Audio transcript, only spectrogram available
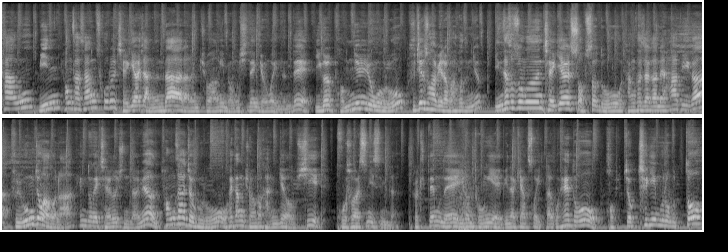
향후 민 형사상 소를 제기하지 않는다라는 조항이 명시된 경우가 있는데 이걸 법률 용어로 구제소 합의라고 하거든요. 인사소송은 제기할 수 없어도 당사자 간의 합의가 불공정하거나 행동에 제약을 준다면 형사적으로 해당 조항과 관계없이 고소할 수는 있습니다. 그렇기 때문에 이런 동의 앱이나 계약서가 있다고 해도 법적 책임으로부터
